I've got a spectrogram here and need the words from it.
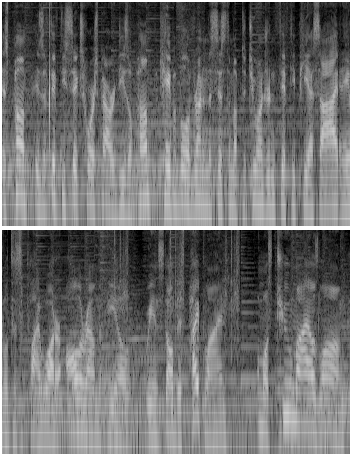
This pump is a 56 horsepower diesel pump capable of running the system up to 250 PSI and able to supply water all around the field. We installed this pipeline almost two miles long.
